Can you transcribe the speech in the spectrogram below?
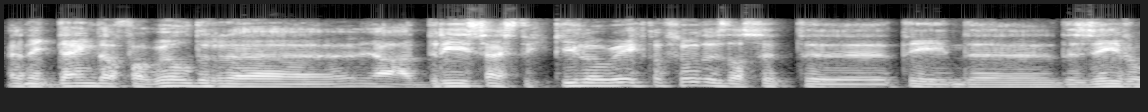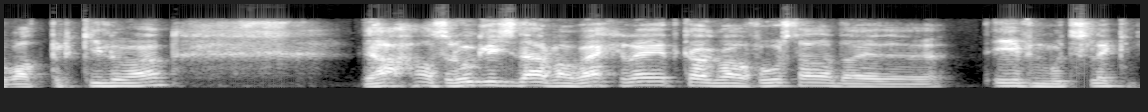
En ik denk dat Van Wilder uh, ja, 63 kilo weegt of zo. Dus dat zit uh, tegen de, de 7 watt per kilo aan. Ja, als Roglic daarvan wegrijdt, kan ik wel voorstellen dat je even moet slikken.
